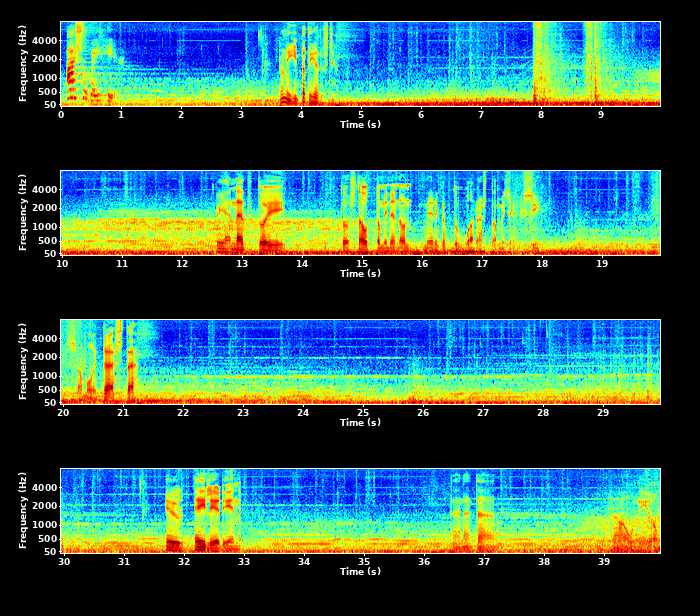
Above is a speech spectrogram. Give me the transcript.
I shall wait here. No niinpä tietysti. Aika jännä, että toi tosta ottaminen on merkattu varastamiseksi. Samoin tästä. Eu- Alienien Täällä tää raunio.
